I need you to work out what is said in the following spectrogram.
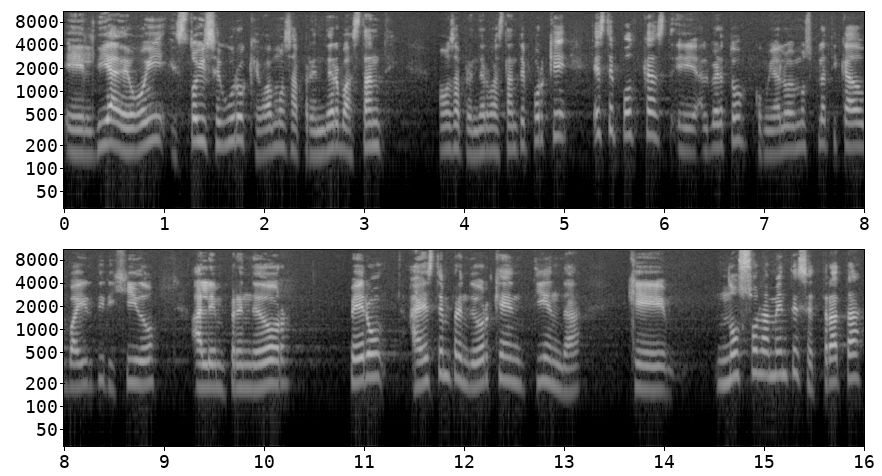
el día de hoy estoy seguro que vamos a aprender bastante vamos a aprender bastante porque este podcast, eh, Alberto, como ya lo hemos platicado, va a ir dirigido al emprendedor, pero a este emprendedor que entienda que no solamente se trata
